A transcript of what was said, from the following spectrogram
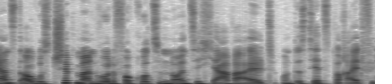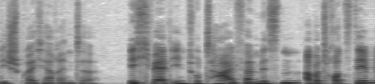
Ernst August Chipmann wurde vor kurzem 90 Jahre alt und ist jetzt bereit für die Sprecherrente. Ich werde ihn total vermissen, aber trotzdem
